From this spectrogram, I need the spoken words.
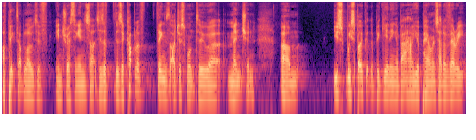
I've picked up loads of interesting insights. There's a, there's a couple of things that I just want to uh, mention. Um, you, we spoke at the beginning about how your parents had a very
